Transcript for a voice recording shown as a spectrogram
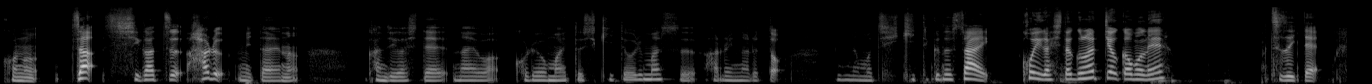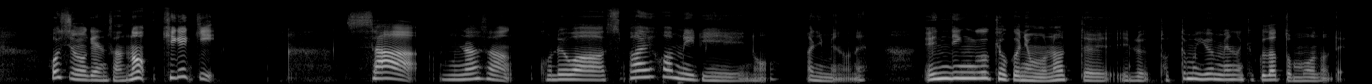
このザ4月春みたいな感じがして苗はこれを毎年聞いております。春になるとみんなもぜひ聞いてください。恋がしたくなっちゃうかもね。続いて星野源さんの喜劇。さあ皆さんこれはスパイファミリーのアニメのねエンディング曲にもなっているとっても有名な曲だと思うので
